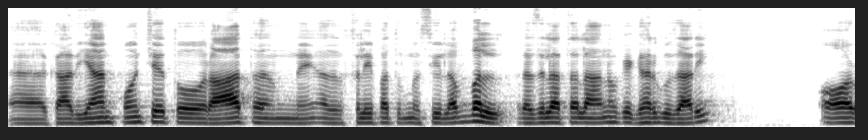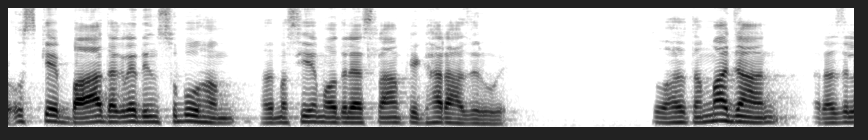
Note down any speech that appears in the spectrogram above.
कादियान पहुँचे तो रात हमने हज़रत खलीफतुलमसीह अव्वल रज़ी अन्हु के घर गुजारी और उसके बाद अगले दिन सुबह हम मसीह मौद इस्लाम के घर हाज़िर हुए। तो हज़रत अम्मा जान रज़ी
